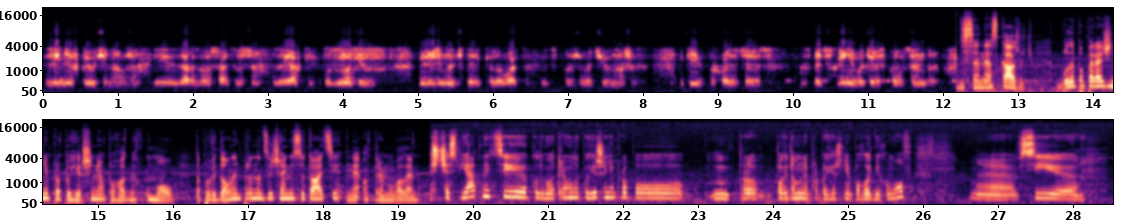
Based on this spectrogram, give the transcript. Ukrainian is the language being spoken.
лінія включена вже. І зараз залишаються лише заявки поодинокі в мережі 0,4 кВт від споживачів наших, які проходять через лінію або через кол-центр. ДСНС кажуть, були попереджені про погіршення погодних умов та повідомлень про надзвичайні ситуації не отримували. Ще з п'ятниці, коли ми отримали погіршення про, по, про повідомлення про погіршення погодних умов, е, всі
